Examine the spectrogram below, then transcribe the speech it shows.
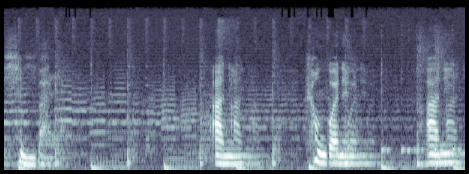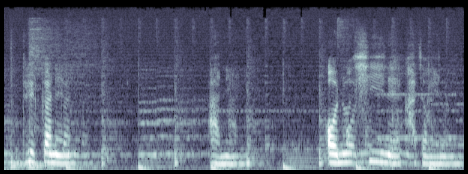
신발 아니 현관에는 아니 들간에는 아니 어느 시인의 가정에는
